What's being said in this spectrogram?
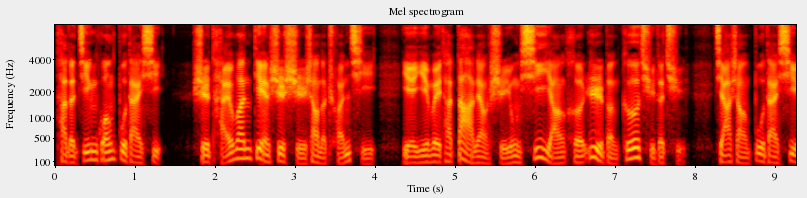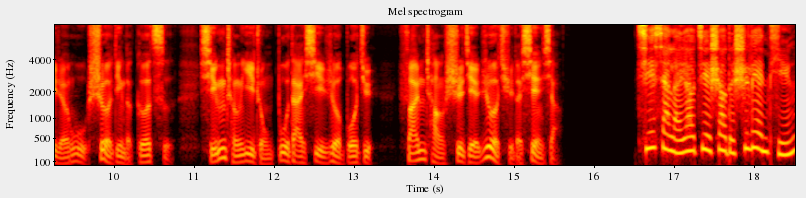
他的金光布袋戏是台湾电视史上的传奇。也因为他大量使用西洋和日本歌曲的曲，加上布袋戏人物设定的歌词，形成一种布袋戏热播剧翻唱世界热曲的现象。接下来要介绍的失《恋亭》，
